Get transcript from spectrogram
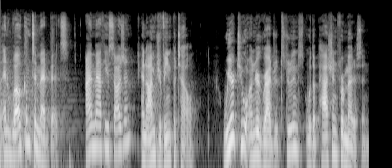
and welcome to MedBits. I'm Matthew Sajan. And I'm Javeen Patel. We are two undergraduate students with a passion for medicine.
